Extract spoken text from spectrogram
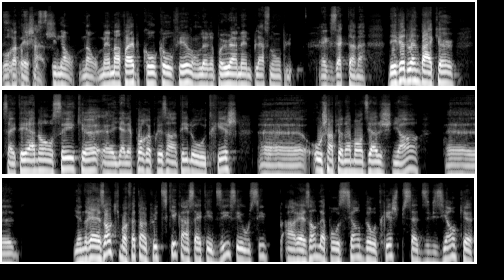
au repêchage. Non, non. Même affaire pour Cole Caulfield, on ne l'aurait pas eu à la même place non plus. Exactement. David Renbacker, ça a été annoncé qu'il euh, n'allait pas représenter l'Autriche euh, au championnat mondial junior. Euh, il y a une raison qui m'a fait un peu tiquer quand ça a été dit, c'est aussi en raison de la position d'Autriche puis sa division que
